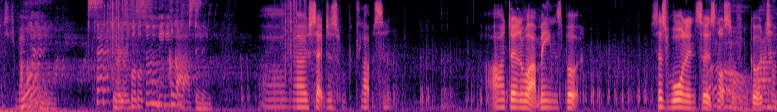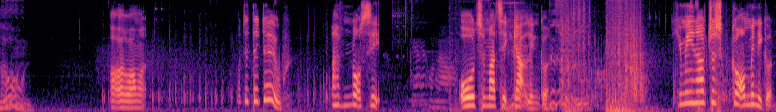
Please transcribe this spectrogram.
Just a minute. Warning. Sectors will soon be collapsing. Oh no, sectors will be collapsing. I don't know what that means, but it says warning, so it's not something Oh, good. I'm alone. Oh, I'm a... What did they do? I have not seen... Automatic Gatling gun. This will do. You mean I've just got a minigun?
